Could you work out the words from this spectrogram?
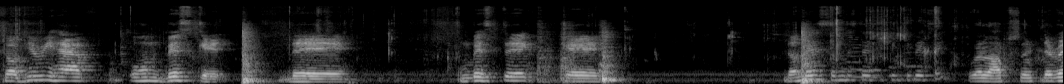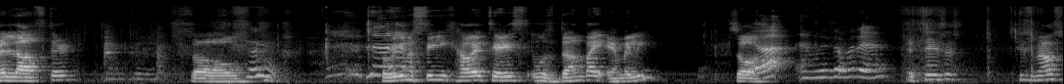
So here we have un biscuit de un biscuit que ¿Dónde es? ¿Dónde está este pinche biscuit? Red lobster. The red lobster. So so we're gonna see how it tastes. It was done by Emily. So Yeah, Emily's over there. it tastes it smells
